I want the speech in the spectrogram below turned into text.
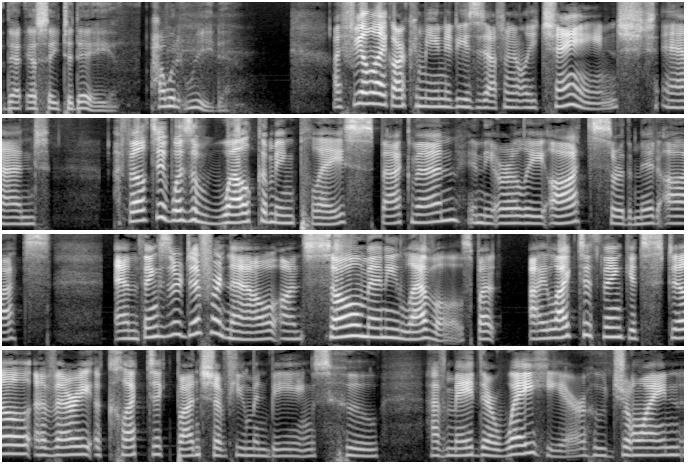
that essay today, how would it read? I feel like our community has definitely changed. And I felt it was a welcoming place back then in the early aughts or the mid aughts. And things are different now on so many levels. But I like to think it's still a very eclectic bunch of human beings who have made their way here, who join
